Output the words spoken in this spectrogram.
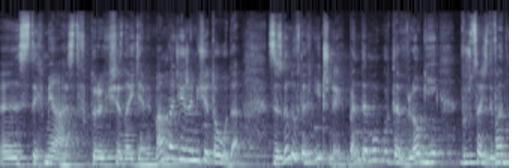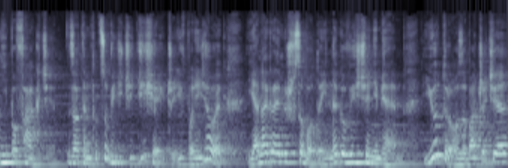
e, z tych miast, w których się znajdziemy. Mam nadzieję, że mi się to uda. Ze względów technicznych będę mógł te vlogi wrzucać dwa dni po fakcie. Zatem to, co widzicie dzisiaj, czyli w poniedziałek, ja nagrałem już w sobotę. Innego wyjścia nie miałem. Jutro zobaczycie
